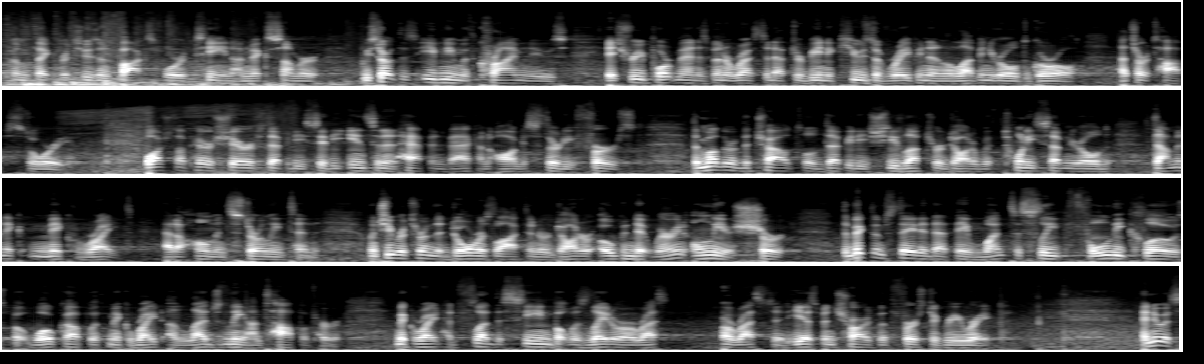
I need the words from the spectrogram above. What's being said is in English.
welcome. Thank you for choosing Fox 14. I'm Nick Summer. We start this evening with crime news. A Shreveport man has been arrested after being accused of raping an 11-year-old girl. That's our top story. Ouachita Parish Sheriff's deputies say the incident happened back on August 31st. The mother of the child told deputies she left her daughter with 27-year-old Dominic McWright at a home in Sterlington. When she returned, the door was locked and her daughter opened it wearing only a shirt. The victim stated that they went to sleep fully clothed but woke up with McWright allegedly on top of her. McWright had fled the scene but was later arrest arrested. He has been charged with first degree rape.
